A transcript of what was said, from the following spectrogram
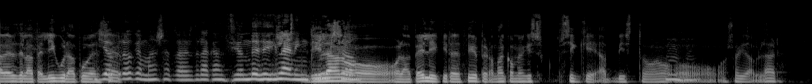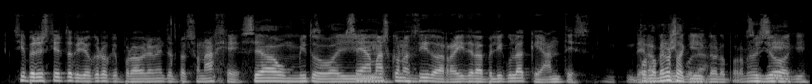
través de la película, puede Yo ser. creo que más a través de la canción de Dylan incluso. Dylan o, o la peli, quiero decir, pero Malcolm X sí que has visto ¿no? o has oído hablar. Sí, pero es cierto que yo creo que probablemente el personaje Sea un mito ahí. sea más conocido a raíz de la película que antes. de Por lo menos película. aquí, claro, por lo menos Sí, yo sí. aquí.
